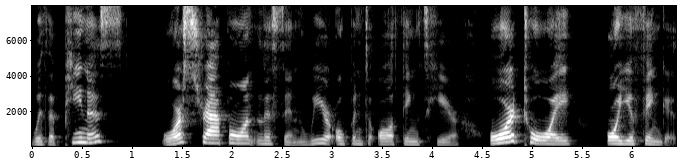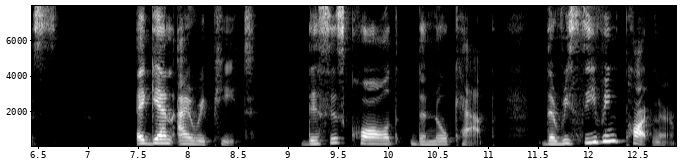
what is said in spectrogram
with a penis or strap on. Listen, we are open to all things here, or toy or your fingers. Again, I repeat, this is called the no cap. The receiving partner,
